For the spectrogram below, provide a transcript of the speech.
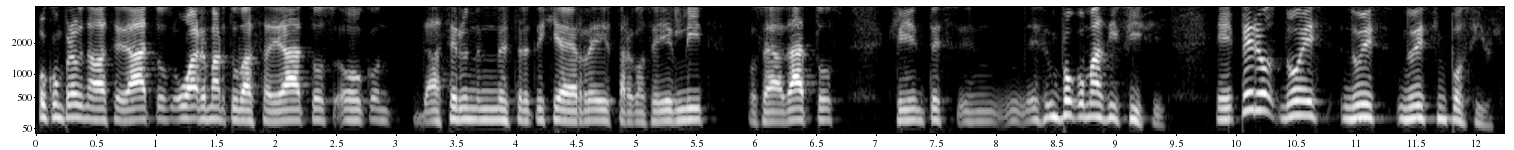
o comprar una base de datos, o armar tu base de datos, o hacer una, estrategia de redes para conseguir leads, o sea, datos, clientes. Es un poco más difícil. Eh, pero no es, no, es, no es imposible.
